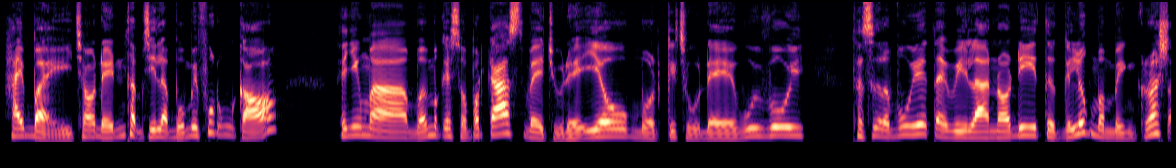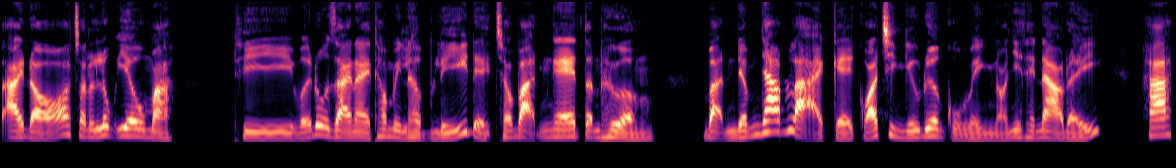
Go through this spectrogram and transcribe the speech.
27 cho đến thậm chí là 40 phút cũng có. Thế nhưng mà với một cái số podcast về chủ đề yêu, một cái chủ đề vui vui, thật sự là vui ấy, tại vì là nó đi từ cái lúc mà mình crush ai đó cho đến lúc yêu mà. Thì với độ dài này theo mình là hợp lý để cho bạn nghe tận hưởng, bạn nhấm nháp lại cái quá trình yêu đương của mình nó như thế nào đấy ha.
